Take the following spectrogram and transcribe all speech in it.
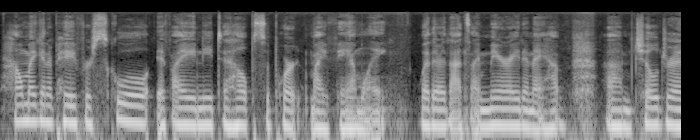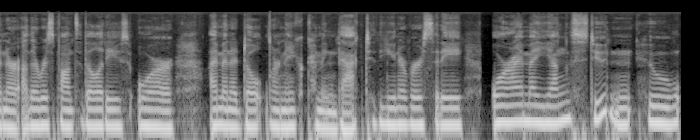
how am I going to pay for school if I need to help support my family? Whether that's I'm married and I have um, children or other responsibilities, or I'm an adult learner coming back to the university, or I'm a young student who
